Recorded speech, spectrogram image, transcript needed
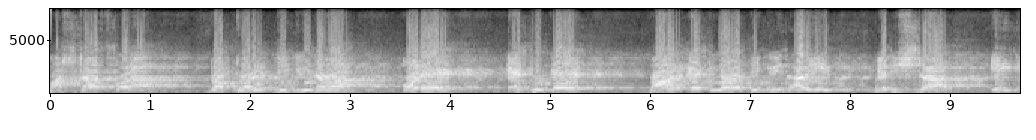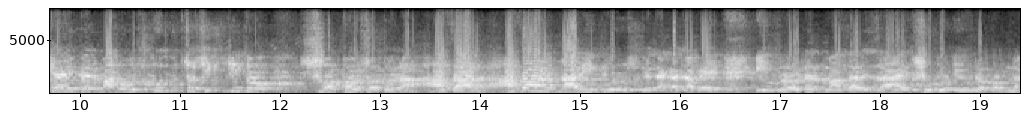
মাস্টার্স করা, ডক্টরেট ডিগ্রি নেওয়া অনেক অ্যাডভোকেট বার এক ল ডিগ্রিধারী ব্যারিস্টার এই টাইপের মানুষ উচ্চ শিক্ষিত, শত শত না, হাজার হাজার নারী পুরুষকে দেখা যাবে। এই ধরনের মাজারে যায় শুধু এইরকম না,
